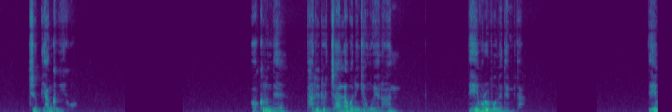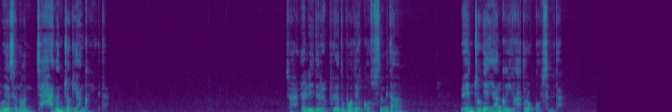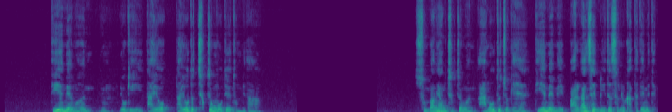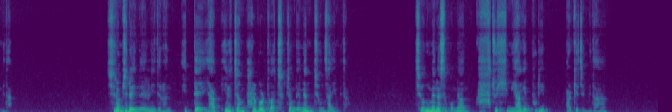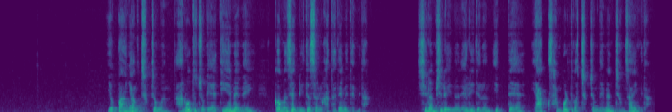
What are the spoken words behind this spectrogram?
즉 양극이고 어, 그런데 다리를 잘라버린 경우에는 내부를 보면 됩니다. 내부에서는 작은 쪽이 양극입니다. 자, LED를 브레드보드에 꼽습니다. 왼쪽에 양극이 가도록 꼽습니다. DMM은 음, 여기 다이오, 다이오드 측정 모드에 둡니다. 순방향 측정은 아노드 쪽에 DMM의 빨간색 리드선을 갖다 대면 됩니다. 실험실에 있는 LED는 이때 약 1.8V가 측정되면 정상입니다. 정면에서 보면 아주 희미하게 불이 밝혀집니다. 역방향 측정은 아노드 쪽에 DMM의 검은색 리드선을 갖다 대면 됩니다. 실험실에 있는 LED는 이때 약 3V가 측정되면 정상입니다.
